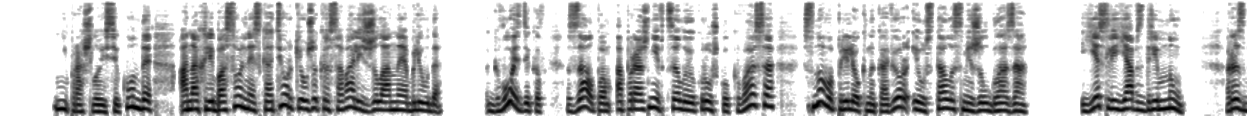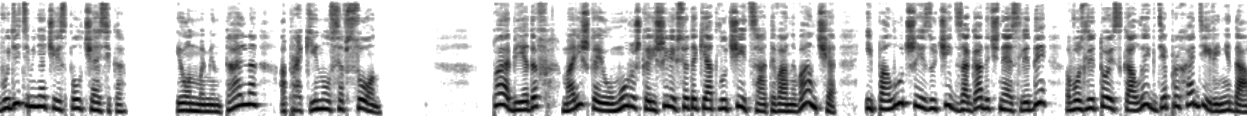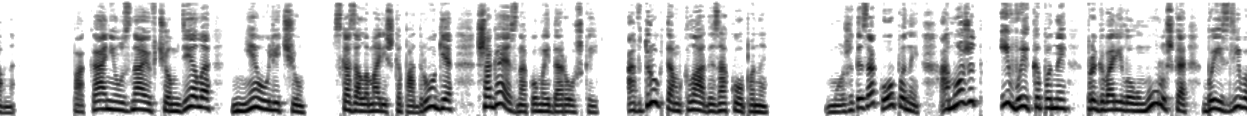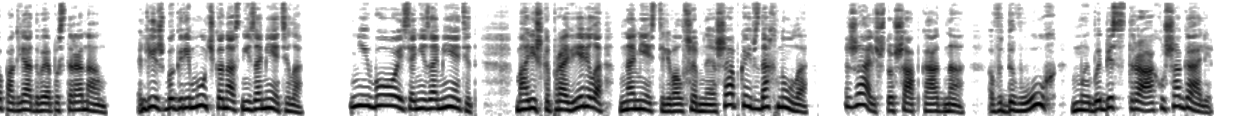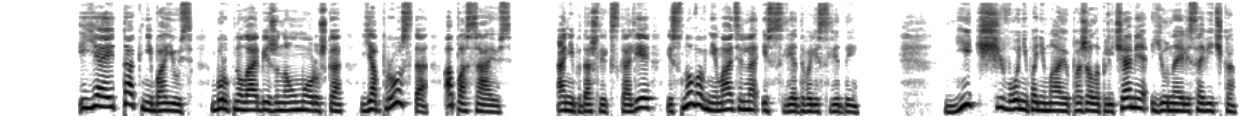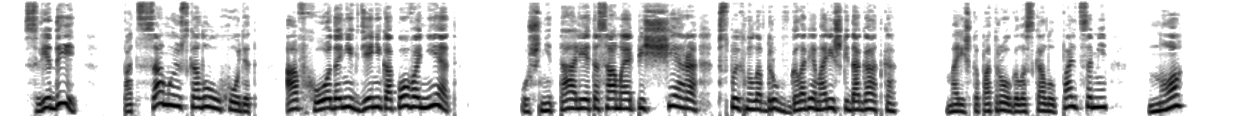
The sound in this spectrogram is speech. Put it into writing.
Не прошло и секунды, а на хлебосольной скатерке уже красовались желанное блюдо — Гвоздиков, залпом опорожнив целую кружку кваса, снова прилег на ковер и устало смежил глаза. «Если я вздремну, разбудите меня через полчасика». И он моментально опрокинулся в сон. Пообедав, Маришка и Уморушка решили все-таки отлучиться от Ивана Ивановича и получше изучить загадочные следы возле той скалы, где проходили недавно. «Пока не узнаю, в чем дело, не улечу». — сказала Маришка подруге, шагая знакомой дорожкой. «А вдруг там клады закопаны?» «Может, и закопаны, а может, и выкопаны», — проговорила Умурушка, боязливо поглядывая по сторонам. «Лишь бы гремучка нас не заметила». «Не бойся, не заметит». Маришка проверила, на месте ли волшебная шапка, и вздохнула. «Жаль, что шапка одна. В двух мы бы без страху шагали». «Я и так не боюсь», — буркнула обиженно уморушка. «Я просто опасаюсь». Они подошли к скале и снова внимательно исследовали следы. «Ничего не понимаю», — пожала плечами юная лесовичка. «Следы под самую скалу уходят, а входа нигде никакого нет». «Уж не та ли это самая пещера?» — вспыхнула вдруг в голове Маришки догадка. Маришка потрогала скалу пальцами, но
